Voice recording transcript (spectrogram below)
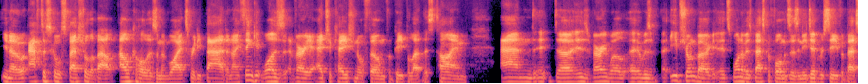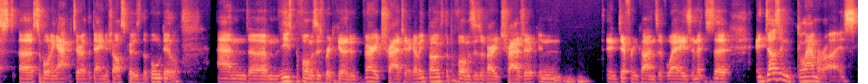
you know, after school special about alcoholism and why it's really bad. And I think it was a very educational film for people at this time. And it uh, is very well. It was Ib Schønberg. It's one of his best performances, and he did receive a Best uh, Supporting Actor at the Danish Oscars, the Bodil and um, his performance is really good. Very tragic. I mean, both the performances are very tragic in in different kinds of ways, and it's uh, it doesn't glamorize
